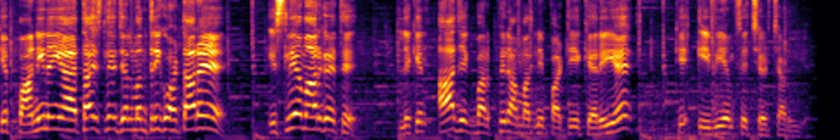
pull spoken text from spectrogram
कि पानी नहीं आया था इसलिए जल मंत्री को हटा रहे हैं इसलिए हम हार गए थे। लेकिन आज एक बार फिर आम आदमी पार्टी कह रही है कि ईवीएम से छेड़छाड़ हुई है।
